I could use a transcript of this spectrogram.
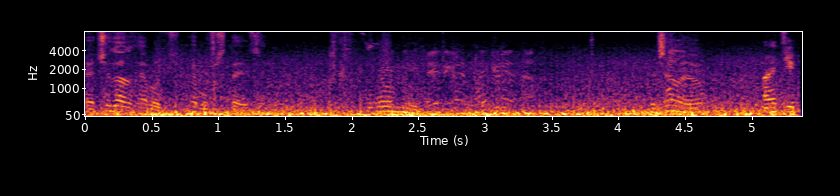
네 최대한 해보, 해봅시다 이제 구건님. 괜찮아요? 아직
